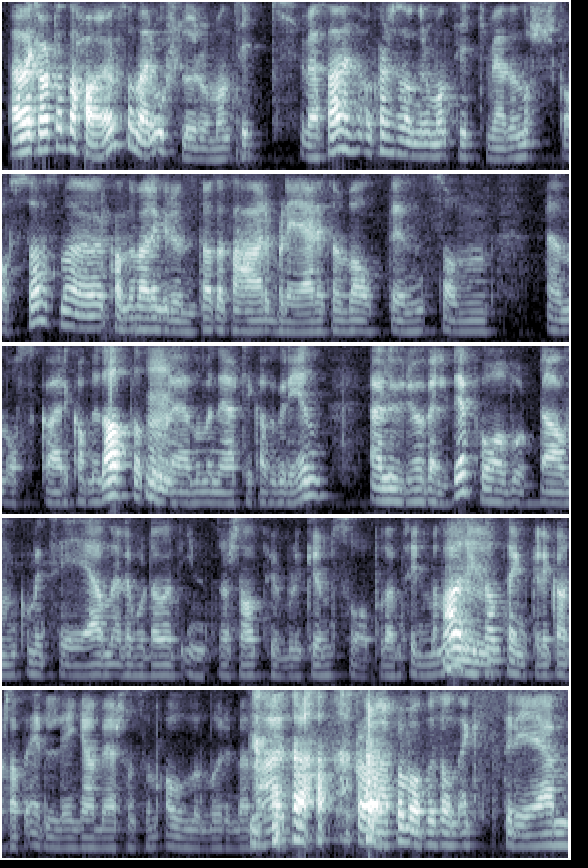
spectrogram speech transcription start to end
Nei, det er klart at det har jo en sånn Oslo-romantikk ved seg, og kanskje sånn romantikk ved det norske også, som er, kan jo være grunnen til at dette her ble liksom valgt inn som en Oscar-kandidat, at det Mm. ble nominert i kategorien. Jeg lurer jo veldig på hvordan komiteen, eller hvordan et internasjonalt publikum så på den filmen her. Mm. Tenker de kanskje at Elling er mer sånn som alle nordmenn er? For han er på en måte en sånn ekstrem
